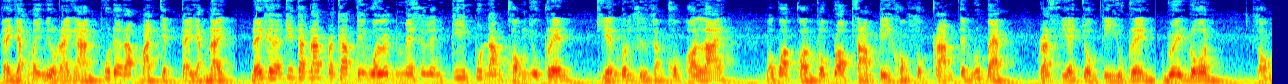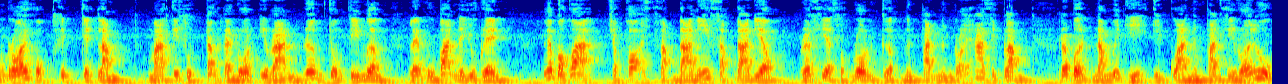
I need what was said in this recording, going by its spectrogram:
แต่ยังไม่มีรายงานผู้ได้รับบาดเจ็บแต่อย่างใด ในขณะที่ทางด้านประธานาธิบดีวลาดิเมเซเลนกี้ผู้นำของยูเครน เขียนบนสื่อสังคมออนไลน์ บอกว่าก่อนครบรอบ 3 ปีของสงครามเต็มรูปแบบ รัสเซียโจมตียูเครนด้วยโดรน 267 ลำ มากที่สุดตั้งแต่โดรนอิหร่านเริ่มโจมตีเมืองและหมู่บ้านในยูเครน และบอกว่าเฉพาะสัปดาห์นี้สัปดาห์เดียว รัสเซียส่งโดรนเกือบ 1,150 ลำ ระเบิดนำวิถีอีกกว่า 1,400 ลูก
